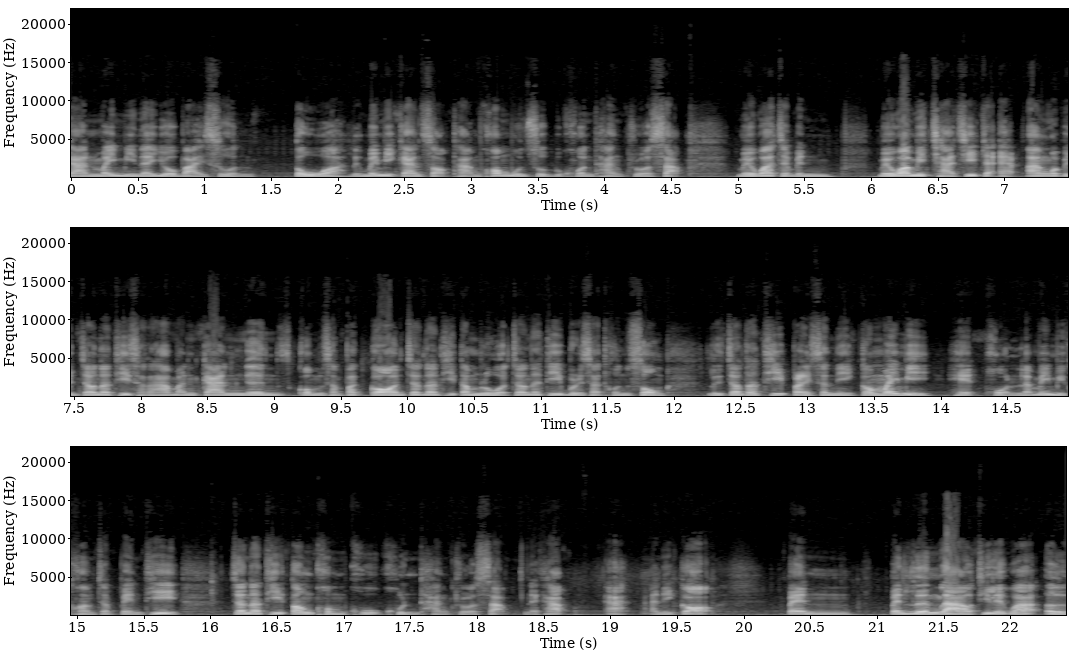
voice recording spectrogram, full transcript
การไม่มีนโยบายส่วนตัว หรือไม่มีการสอบถามข้อมูลส่วนบุคคลทางโทรศัพท์ ไม่ว่าจะเป็น ไม่ว่ามิจฉาชีพจะแอบอ้างว่าเป็นเจ้าหน้าที่สถาบันการเงินกรมสรรพากร เจ้าหน้าที่ตำรวจ เจ้าหน้าที่บริษัทขนส่ง หรือเจ้าหน้าที่ไปรษณีย์ก็ไม่มีเหตุผลและไม่มีความจำเป็นที่เจ้าหน้าที่ต้องข่มขู่คุณทางโทรศัพท์นะครับอะอันนี้ก็เป็นเป็นเรื่องราวที่เรียกว่าเออ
